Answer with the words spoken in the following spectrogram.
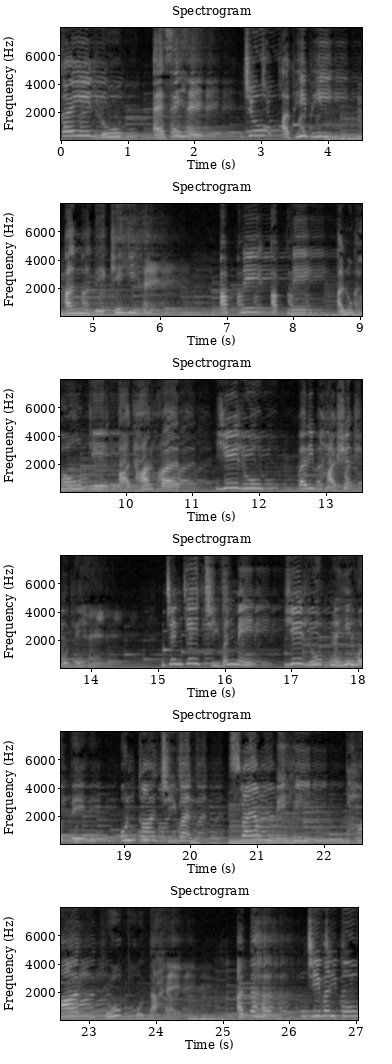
कई रूप ऐसे हैं जो अभी भी अनदेखे ही हैं। अपने अपने अनुभवों के आधार पर ये रूप परिभाषित होते हैं। जिनके जीवन में ये रूप नहीं होते, उनका जीवन स्वयं में ही भार रूप होता है। अतः जीवन को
